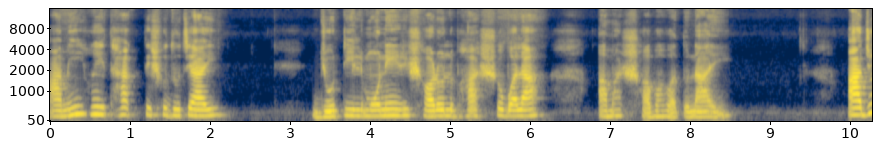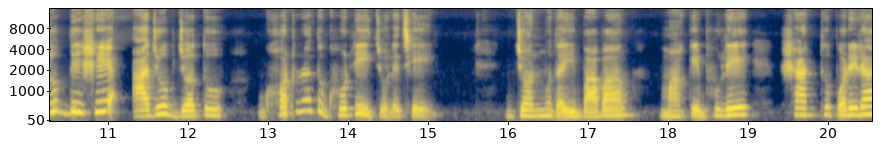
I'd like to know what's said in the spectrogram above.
আমি হয়ে থাকতে শুধু চাই। জটিল মনের সরল ভাষ্য বলা আমার স্বভাবত নাই। আজব দেশে আজব যত, ঘটনা তো ঘটেই চলেছে। জন্মদায়ী বাবা মাকে ভুলে স্বার্থপরেরা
